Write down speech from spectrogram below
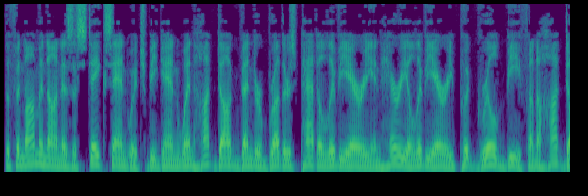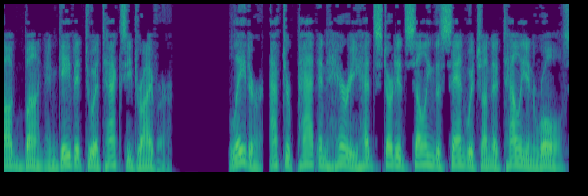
the phenomenon as a steak sandwich began when hot dog vendor brothers Pat Olivieri and Harry Olivieri put grilled beef on a hot dog bun and gave it to a taxi driver. Later, after Pat and Harry had started selling the sandwich on Italian rolls,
